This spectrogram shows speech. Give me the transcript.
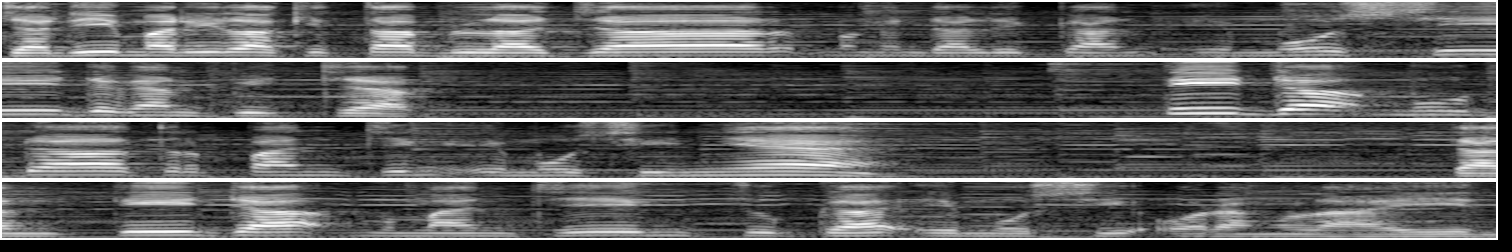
Jadi marilah kita belajar mengendalikan emosi dengan bijak. Tidak mudah terpancing emosinya dan tidak memancing juga emosi orang lain.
